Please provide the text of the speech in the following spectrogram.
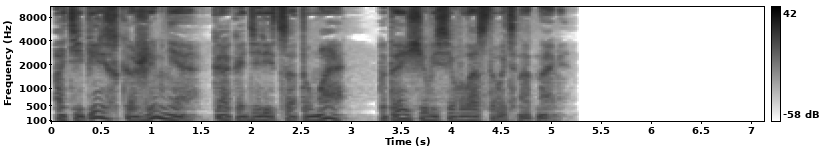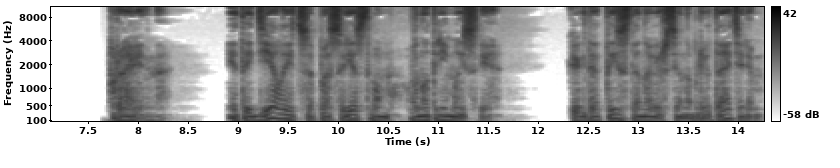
А теперь скажи мне, как отделиться от ума, пытающегося властвовать над нами. Правильно. Это делается посредством внутримыслия, когда ты становишься наблюдателем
